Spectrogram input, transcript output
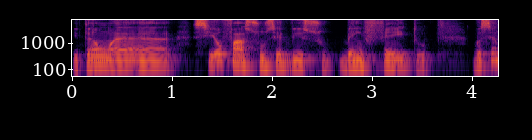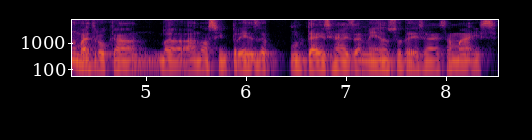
Então, é, é, se eu faço um serviço bem feito, você não vai trocar a, a nossa empresa por 10 reais a menos ou 10 reais a mais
